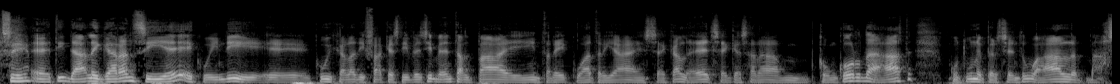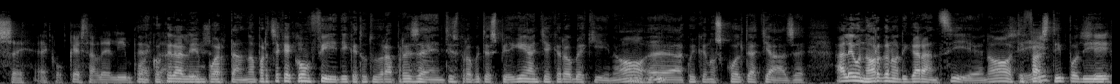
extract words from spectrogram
sì. eh, ti dà le garanzie e quindi eh, cui cala di fa questi investimenti al PAI in 3-4 anni, se c'è che sarà mm, concordato con una percentuale basse. Ecco, questa è l'importante. Ecco, che è l'importante, no? perché confidi che tu, tu rappresenti, proprio ti spieghi anche che robe chi, no? Mm-hmm. Eh, a cui che non ascolti a chiase, è un organo di garanzie, no? Sì, ti fa tipo di... Sì.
